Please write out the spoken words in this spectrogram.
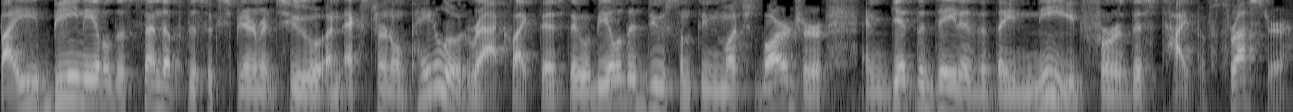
by being able to send up this experiment to an external payload rack like like this, they would be able to do something much larger and get the data that they need for this type of thruster.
